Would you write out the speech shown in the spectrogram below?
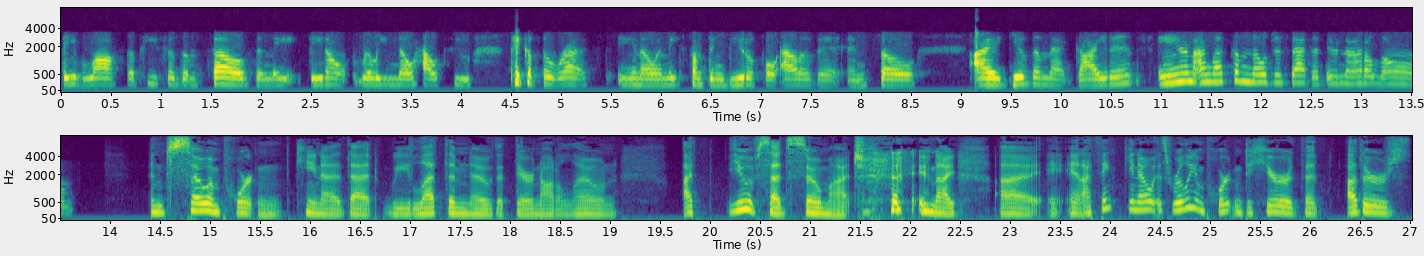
they've lost a piece of themselves and they they don't really know how to pick up the rest you know, and make something beautiful out of it. And so I give them that guidance and I let them know just that, that they're not alone. And so important, Keena, that we let them know that they're not alone. You have said so much, and I uh, and I think you know it's really important to hear that others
